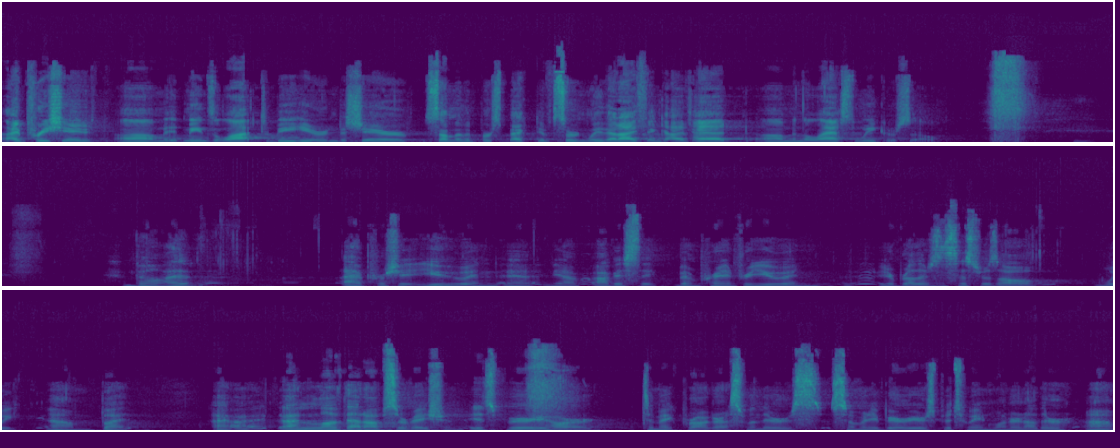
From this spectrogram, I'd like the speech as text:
I appreciate it. Um, it means a lot to be here and to share some of the perspective, certainly, that I think I've had um, in the last week or so. Bill, I, I appreciate you and uh, obviously been praying for you and your brothers and sisters all week. Um, but I, I, love that observation. It's very hard to make progress when there's so many barriers between one another. Um,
